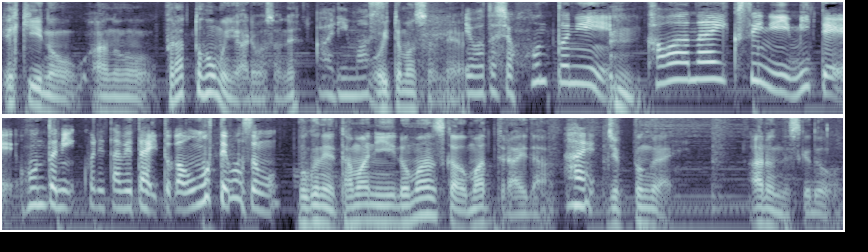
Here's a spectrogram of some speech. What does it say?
駅のあのプラットフォームにありますよねあります置いてますよねいや私本当にう ん買わないくせに見て本当にこれ食べたいとか思ってますもん。僕ねたまにロマンスカーを待ってる間はい。10分ぐらいあるんですけど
